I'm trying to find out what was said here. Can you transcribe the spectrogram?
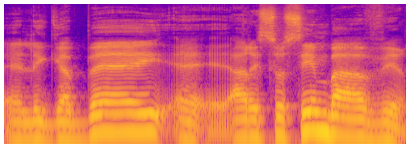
אה, לגבי אה, הריסוסים באוויר.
